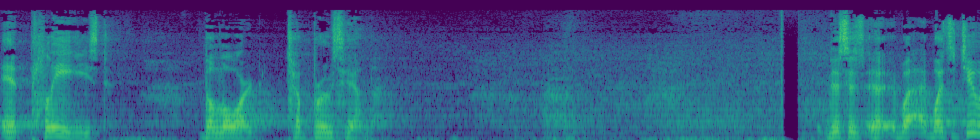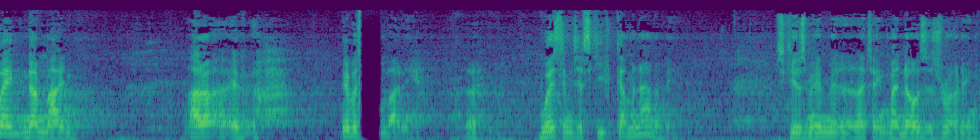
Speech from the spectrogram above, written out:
It pleased the Lord to bruise him. This is, uh, was it you, Amy? Never mind. I don't, it, it was somebody. Uh, wisdom just keeps coming out of me. Excuse me a minute, I think my nose is running.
